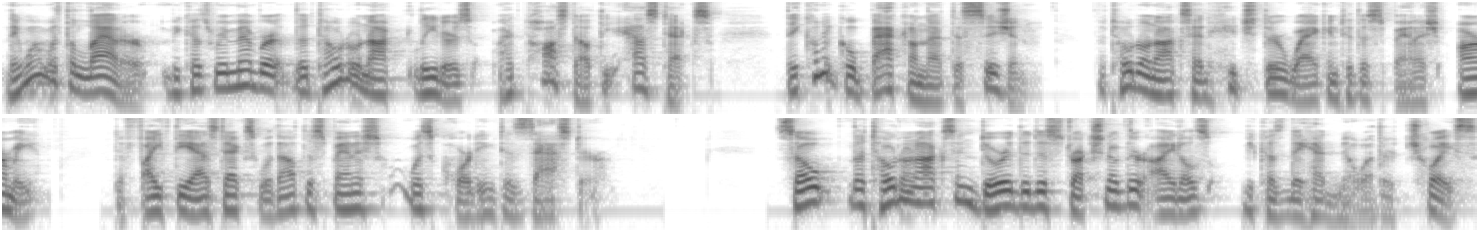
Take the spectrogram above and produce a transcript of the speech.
They went with the latter because remember, the Totonac leaders had tossed out the Aztecs they couldn't go back on that decision. the Totonacs had hitched their wagon to the Spanish army. To fight the Aztecs without the Spanish was courting disaster. So the Totonacs endured the destruction of their idols because they had no other choice.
